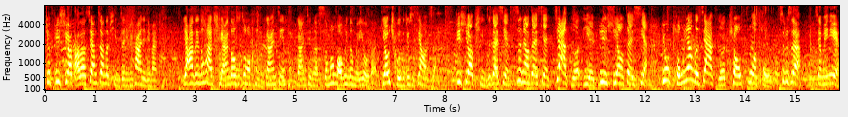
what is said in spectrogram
就必须要达到像这样的品质。你们看，姐姐们，压灯的话，全都是这种很干净、很干净的，什么毛病都没有的。要求的就是这样子，必须要品质在线、质量在线，价格也必须要在线，用同样的价格挑货头，是不是？小美女，啊，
